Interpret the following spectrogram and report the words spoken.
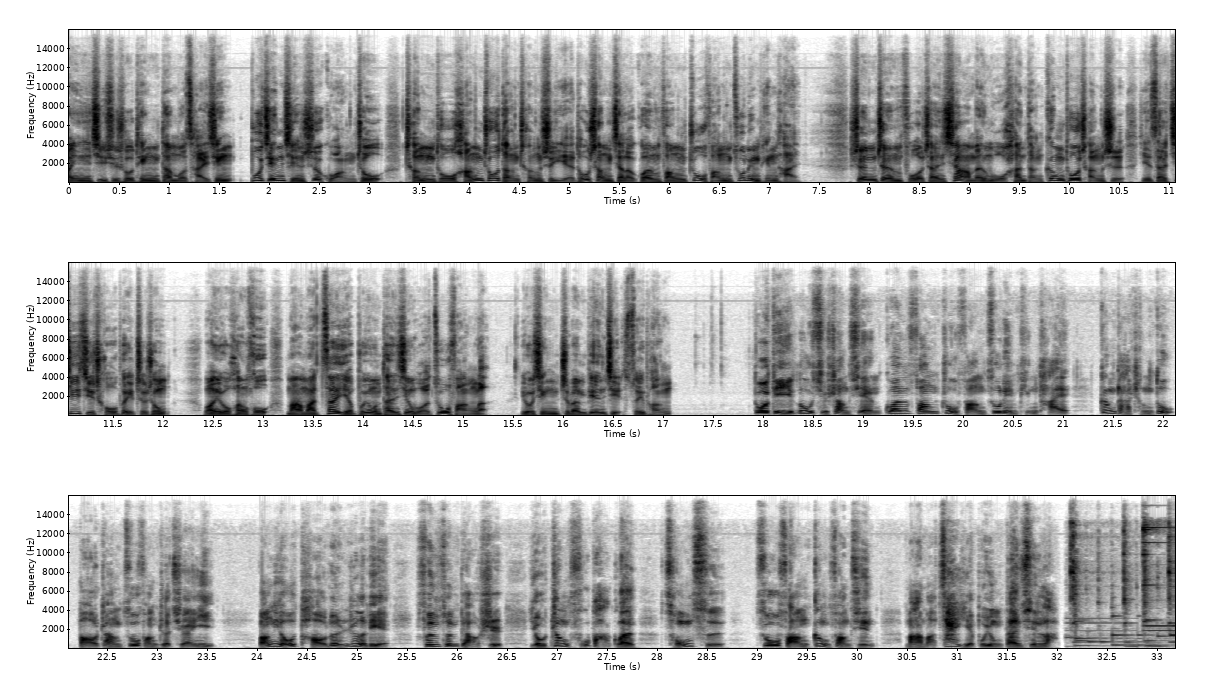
欢迎继续收听弹幕财经。不仅仅是广州、成都、杭州等城市也都上线了官方住房租赁平台，深圳、佛山、厦门、武汉等更多城市也在积极筹备之中。网友欢呼：“妈妈再也不用担心我租房了。”有请值班编辑随鹏。多地陆续上线官方住房租赁平台，更大程度保障租房者权益。网友讨论热烈，纷纷表示有政府把关，从此。租房更放心，妈妈再也不用担心了。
